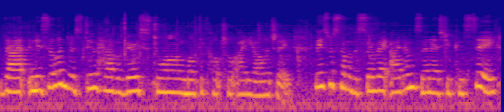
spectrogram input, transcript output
that New Zealanders do have a very strong multicultural ideology. These were some of the survey items, and as you can see,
